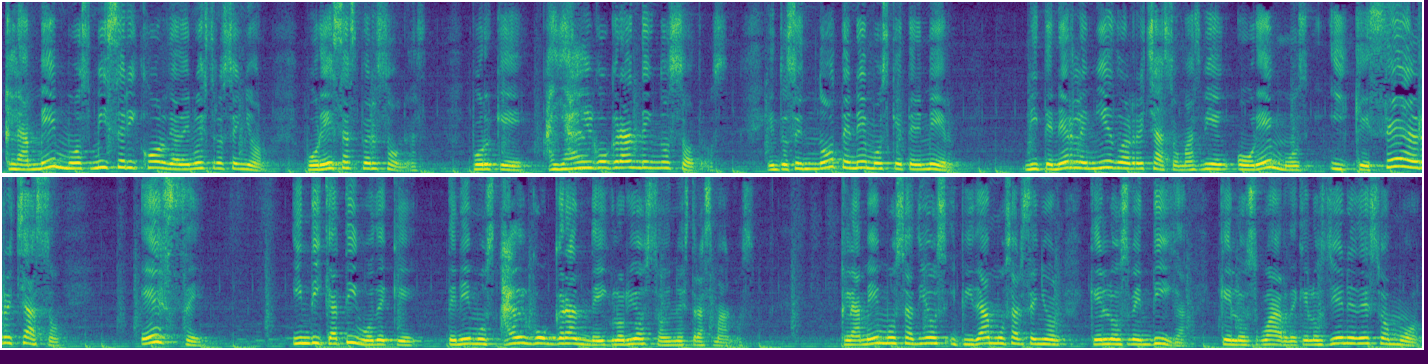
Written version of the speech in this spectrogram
clamemos misericordia de nuestro Señor por esas personas porque hay algo grande en nosotros. Entonces no tenemos que temer ni tenerle miedo al rechazo, más bien oremos y que sea el rechazo ese indicativo de que tenemos algo grande y glorioso en nuestras manos. Clamemos a Dios y pidamos al Señor que los bendiga, que los guarde, que los llene de su amor,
